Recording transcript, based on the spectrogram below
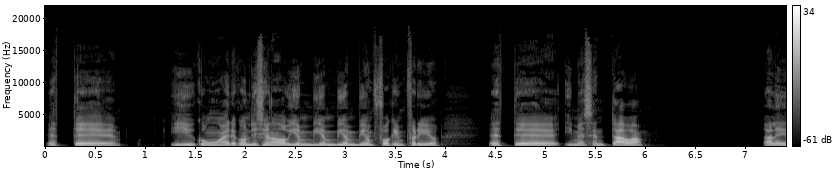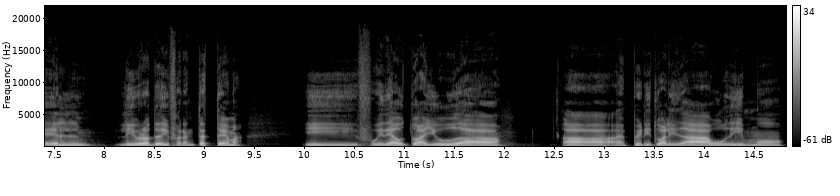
este, y con un aire acondicionado bien, bien, bien, bien fucking frío. Este, y me sentaba a leer libros de diferentes temas. Y fui de autoayuda a, espiritualidad, budismo.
